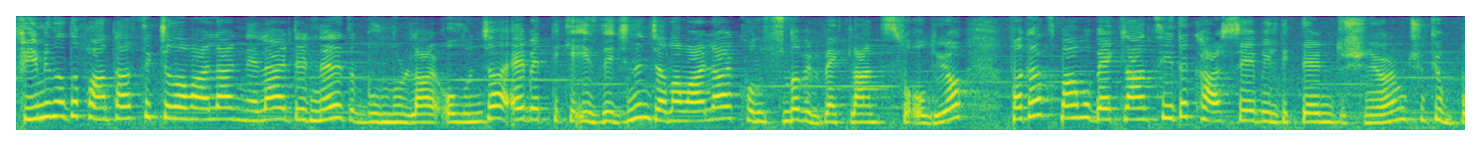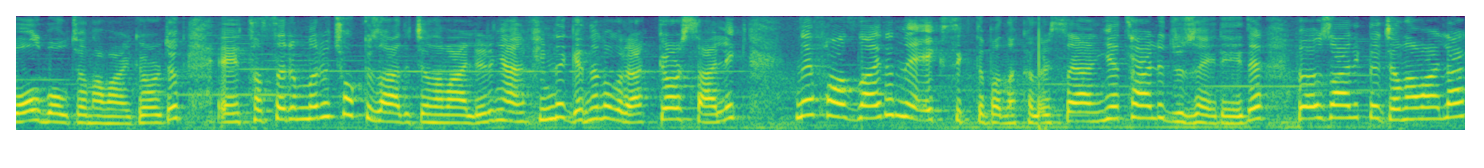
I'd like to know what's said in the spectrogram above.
Filmin adı Fantastik Canavarlar Nelerdir, Nerede Bulunurlar olunca elbette ki izleyicinin canavarlar konusunda bir beklentisi oluyor. Fakat ben bu beklentiyi de karşılayabildiklerini düşünüyorum. Çünkü bol bol canavar gördük. E, tasarımları çok güzeldi canavarların. Yani filmde genel olarak görsellik ne fazlaydı ne eksikti bana kalırsa. Yani yeterli düzeydeydi. Ve özellikle canavarlar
